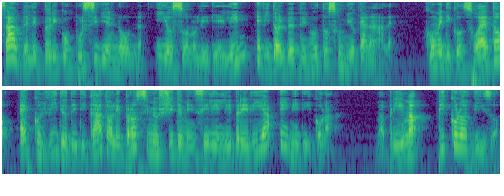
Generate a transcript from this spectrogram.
Salve lettori compulsivi e non, io sono Lady Eileen e vi do il benvenuto sul mio canale. Come di consueto, ecco il video dedicato alle prossime uscite mensili in libreria e in edicola. Ma prima, piccolo avviso.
